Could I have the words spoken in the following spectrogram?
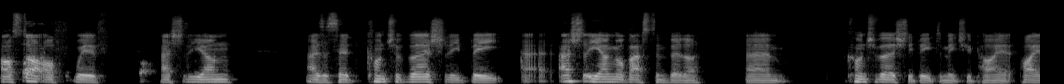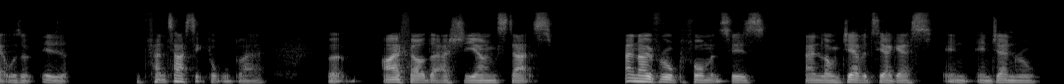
I'll start off with Ashley Young, as I said, controversially beat uh, Ashley Young of Aston Villa. Um, controversially beat Dimitri Payet. Payet was a is a fantastic football player, but I felt that Ashley Young's stats and overall performances and longevity, I guess, in in general,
